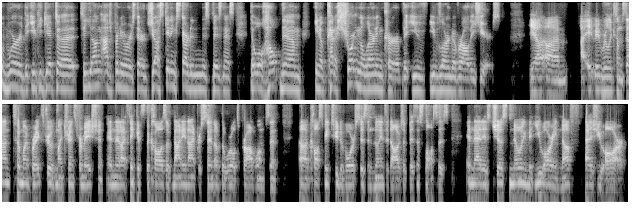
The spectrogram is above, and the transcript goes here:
word that you could give to to young entrepreneurs that are just getting started in this business that will help them, you know, kind of shorten the learning curve that you've you've learned over all these years? Yeah, um, it, it, really comes down to my breakthrough of my transformation. And then I think it's the cause of 99% of the world's problems and uh, cost me two divorces and millions of dollars of business losses. And that is just knowing that you are enough as you are.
